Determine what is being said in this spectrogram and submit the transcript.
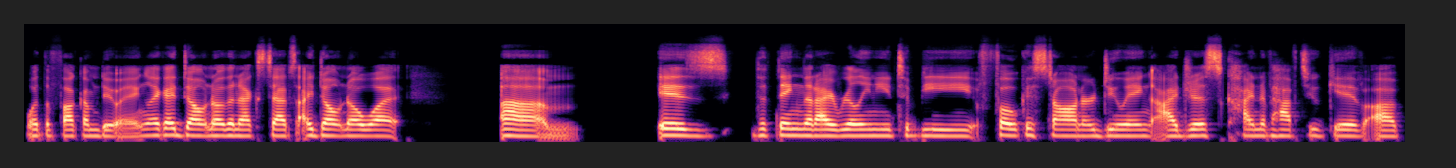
what the fuck I'm doing. Like I don't know the next steps. I don't know what um is the thing that I really need to be focused on or doing. I just kind of have to give up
